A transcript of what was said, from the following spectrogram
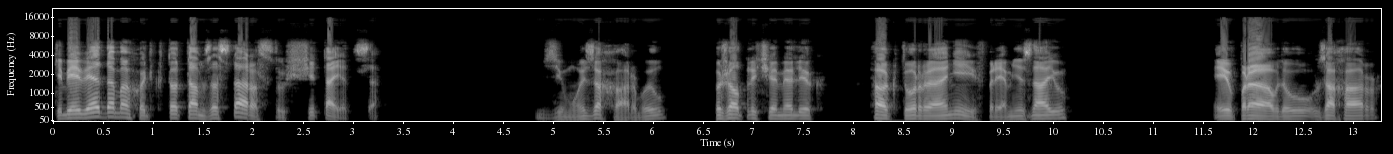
Тебе ведомо хоть кто там за старосту считается? Зимой Захар был, — пожал плечами Олег. А кто ранее, впрямь не знаю. И вправду, Захар,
